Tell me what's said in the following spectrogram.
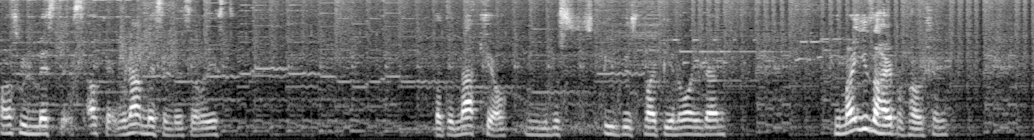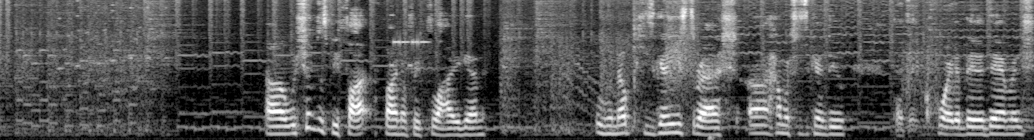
Unless we miss this. Okay, we're not missing this at least. That did not kill. Mm, this Speed Boost might be annoying then. He might use a Hyper Potion. Uh, we should just be fi fine if we fly again. Ooh, nope, he's gonna use Thrash. Uh, how much is he gonna do? That did quite a bit of damage.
